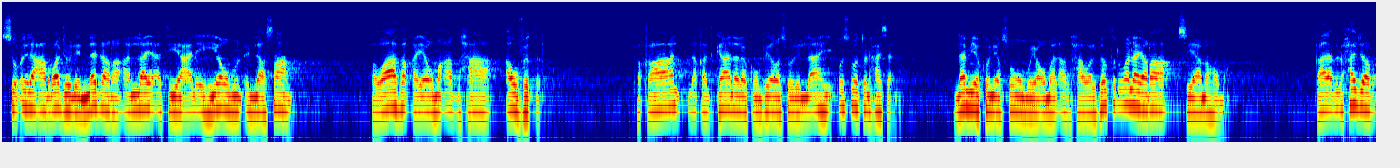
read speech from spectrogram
سئل عن رجل نذر أن لا يأتي عليه يوم إلا صام فوافق يوم أضحى أو فطر. فقال لقد كان لكم في رسول الله أسوة حسنة لم يكن يصوم يوم الأضحى والفطر ولا يرى صيامهما. قال ابن حجر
